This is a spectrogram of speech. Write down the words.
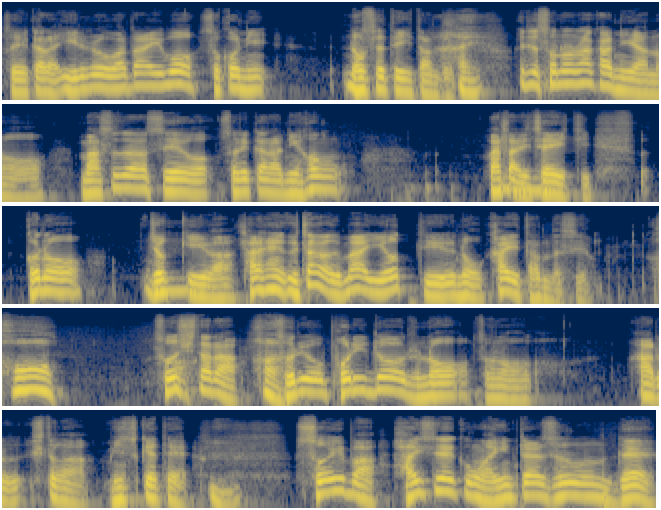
それからいろいろ話題をそこに載せていたんです。はい、でその中にあの増田聖夫それから日本渡誠一、うん、このジョッキーは大変歌がうまいよっていうのを書いたんですよ。ほう。そうしたら、それをポリドールのそのある人が見つけて、うんそういえば廃成功が引退するんで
